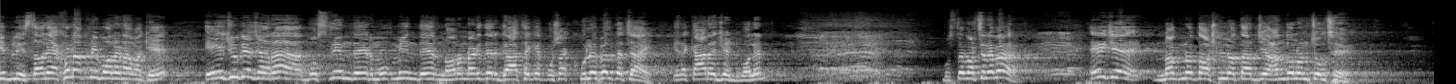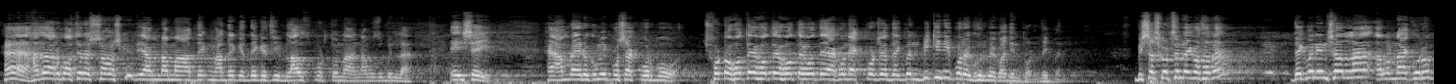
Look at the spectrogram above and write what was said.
ইবলিস, তাহলে এখন আপনি বলেন আমাকে, এই যুগে যারা মুসলিমদের, মুমিনদের, নরনারীদের গা থেকে পোশাক খুলে ফেলতে চায়, এরা কার এজেন্ট বলেন? বুঝতে পারছেন এবার? এই যে নগ্নতা, অশ্লীলতার যে আন্দোলন চলছে হ্যাঁ হাজার বছরের সংস্কৃতি, আমরা মা মাদেরকে দেখেছি, ব্লাউজ পরতো না নামুজুবিল্লাহ এই সেই হ্যাঁ আমরা এরকমই পোশাক পরবো। ছোট হতে হতে হতে হতে এখন এক পর্যায়ে দেখবেন, বিকিনি পরে ঘুরবে কয়দিন পরে, দেখবেন। বিশ্বাস করছেন এই কথাটা? দেখবেন ইনশাল্লাহ আল্লাহ না করুক,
